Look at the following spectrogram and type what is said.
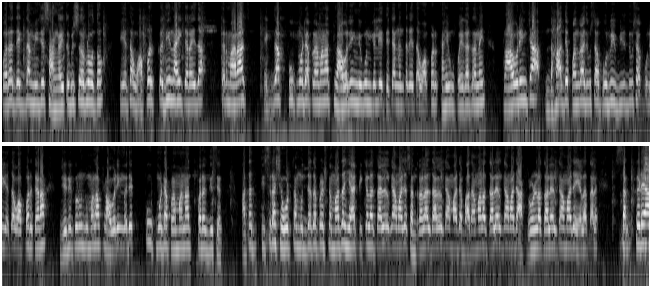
परत एकदा मी जे सांगायचं विसरलो होतो की याचा वापर कधी नाही करायचा. तर महाराज एकदा खूप मोठ्या प्रमाणात फ्लावरिंग निघून गेली त्याच्यानंतर याचा वापर काही उपयोगाचा नाही. फ्लावरिंगच्या दहा ते पंधरा दिवसापूर्वी वीस दिवसापूर्वी याचा वापर करा जेणेकरून तुम्हाला फ्लावरिंगमध्ये खूप मोठ्या प्रमाणात फरक दिसेल. आता तिसरा शेवटचा मुद्द्याचा प्रश्न माझा ह्या पिकाला चालेल का? माझ्या संत्र्याला चालेल का? माझ्या बदामाला चालेल का? माझ्या अक्रोडला चालेल का? माझ्या याला चालेल? सगळ्या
